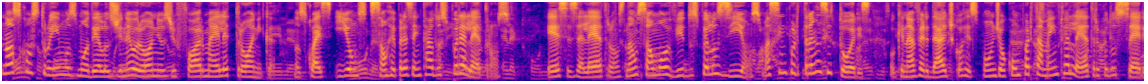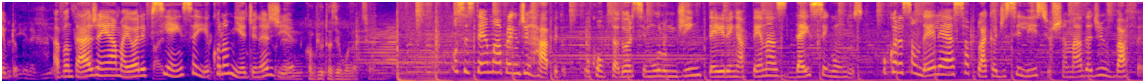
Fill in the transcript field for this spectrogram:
Nós construímos modelos de neurônios de forma eletrônica, nos quais íons são representados por elétrons. Esses elétrons não são movidos pelos íons, mas sim por transitores, o que na verdade corresponde ao comportamento elétrico do cérebro. A vantagem é a maior eficiência e economia de energia. O sistema aprende rápido. O computador simula um dia inteiro em apenas 10 segundos. O coração dele é essa placa de silício chamada de wafer.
